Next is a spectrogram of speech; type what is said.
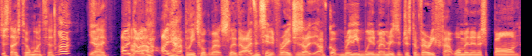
just those two I wanted to Oh, yeah. say. I'd, out I'd, loud. I'd happily talk about Slither. I haven't seen it for ages. I, I've got really weird memories of just a very fat woman in a barn.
